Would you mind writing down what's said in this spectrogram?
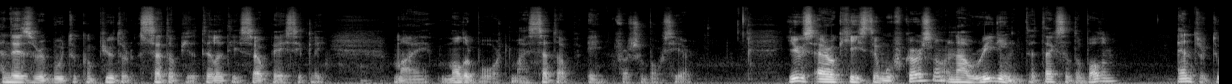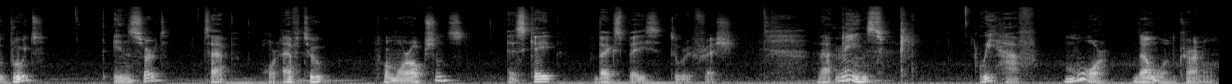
and this is reboot to computer setup utility. So basically my motherboard, my setup in VirtualBox here. Use arrow keys to move cursor. And now reading the text at the bottom. Enter to boot. Insert, tab or F2 for more options. Escape, backspace to refresh. That means we have more than one kernel.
